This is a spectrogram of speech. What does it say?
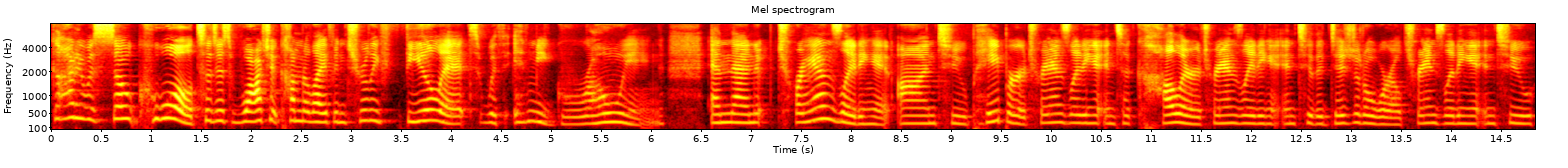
God, it was so cool to just watch it come to life and truly feel it within me growing and then translating it onto paper, translating it into color, translating it into the digital world, translating it into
